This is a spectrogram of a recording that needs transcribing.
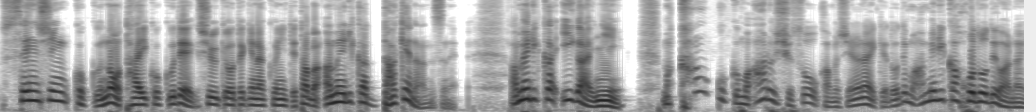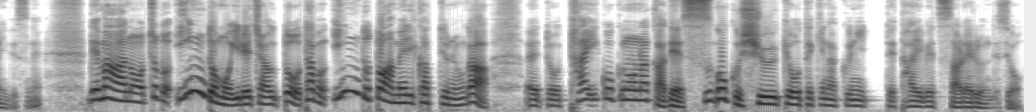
先進国の大国で宗教的な国って多分アメリカだけなんですね。アメリカ以外に、まあ、韓国もある種そうかもしれないけど、でもアメリカほどではないですね。で、まあ、あの、ちょっとインドも入れちゃうと、多分インドとアメリカっていうのが、えっと、大国の中ですごく宗教的な国って大別されるんですよ。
